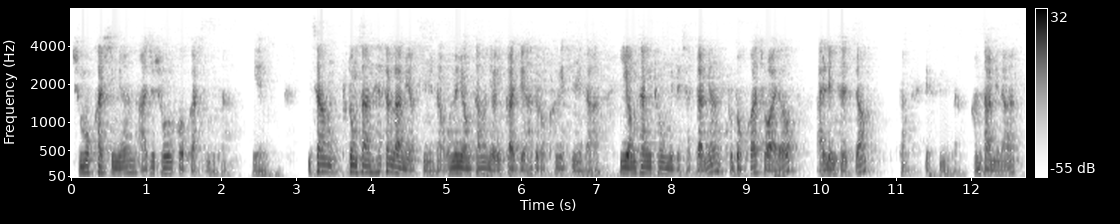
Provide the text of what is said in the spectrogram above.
주목하시면 아주 좋을 것 같습니다. 예. 이상 부동산 해설남이었습니다. 오늘 영상은 여기까지 하도록 하겠습니다. 이 영상이 도움이 되셨다면 구독과 좋아요, 알림 설정 부탁드리겠습니다. 감사합니다.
